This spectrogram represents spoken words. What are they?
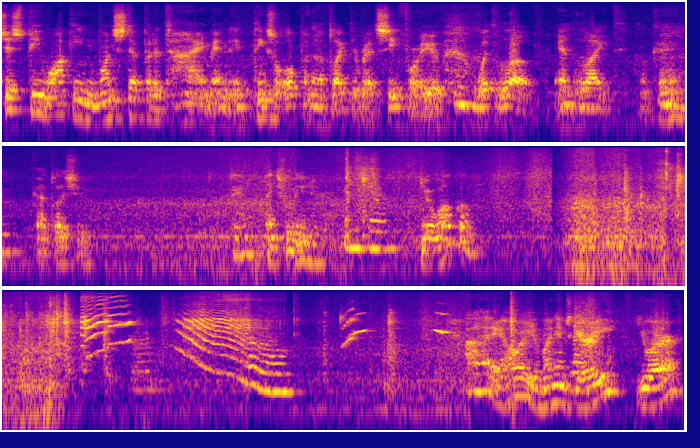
just be walking one step at a time, and, and things will open up like the Red Sea for you with love and light. Okay. God bless you. Thanks for being here. Thank you. You're welcome. Hi, how are you? My name's Gary. You are?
